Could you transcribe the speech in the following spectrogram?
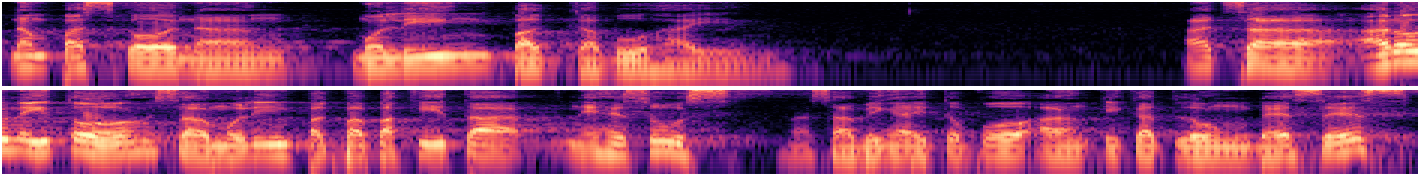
ng Pasko ng muling pagkabuhay. At sa araw na ito, sa muling pagpapakita ni Jesus, sabi nga ito po ang ikatlong beses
